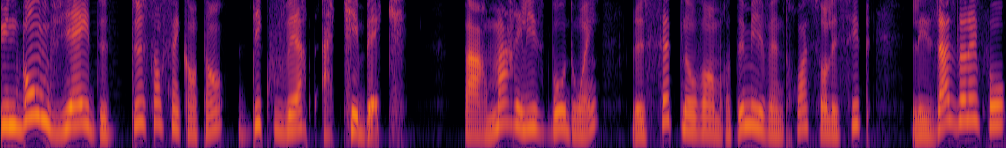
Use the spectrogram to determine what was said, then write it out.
Une bombe vieille de 250 ans découverte à Québec par Marie-Lise Baudouin le 7 novembre 2023 sur le site Les As de l'info.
